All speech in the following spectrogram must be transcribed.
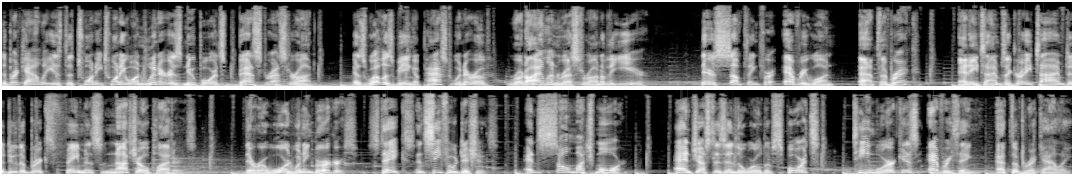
The Brick Alley is the 2021 winner as Newport's best restaurant, as well as being a past winner of Rhode Island Restaurant of the Year. There's something for everyone at the Brick. Anytime's a great time to do the Brick's famous nacho platters. Their award winning burgers, steaks, and seafood dishes, and so much more. And just as in the world of sports, teamwork is everything at the Brick Alley.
